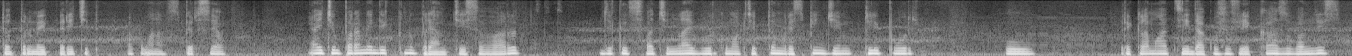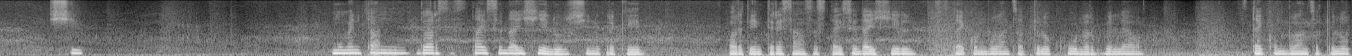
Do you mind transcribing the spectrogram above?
toată lumea e fericit. Acum na, sper să iau. Aici în paramedic nu prea am ce să vă arăt decât să facem live-uri, cum acceptăm, respingem, clipuri cu reclamații, dacă o să fie cazul, v-am zis și momentan doar să stai să dai heal și nu cred că e foarte interesant să stai să dai heal, să stai cu ambulanța pe loc cu un beleaua, să stai cu ambulanța pe loc,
